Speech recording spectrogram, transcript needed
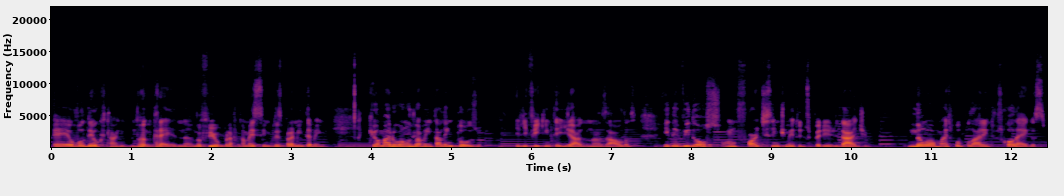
é, eu vou ler o que tá no, no fio para ficar mais simples para mim também. Kiyomaru é um jovem talentoso. Ele fica entediado nas aulas e, devido ao, a um forte sentimento de superioridade, não é o mais popular entre os colegas.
